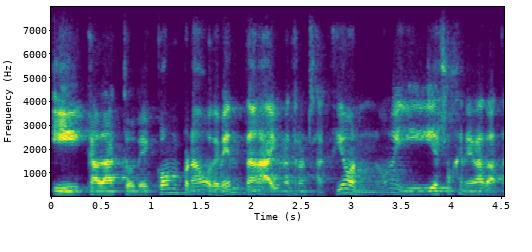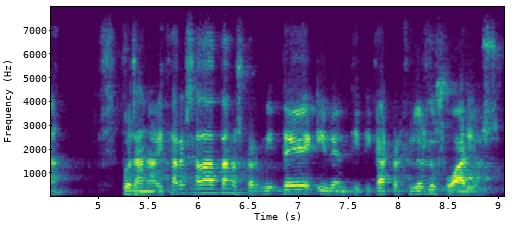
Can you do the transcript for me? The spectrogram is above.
y cada acto de compra o de venta hay una transacción, ¿no? Y eso genera data. Pues analizar esa data nos permite identificar perfiles de usuarios.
